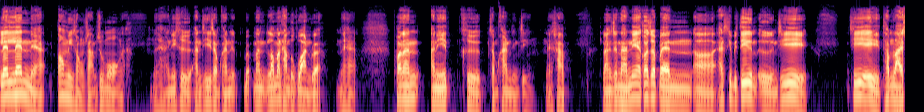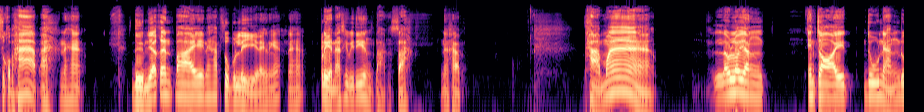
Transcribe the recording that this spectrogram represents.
เล่นเล่นเนี่ย ต้องมีสองสามชั่วโมงอะนะฮะนนี้คืออันที่สำคัญมันแล้วมันทำทุกวันด้วยนะฮะเพราะนั้นอันนี้คือสำคัญจริง ๆนะครับ หลังจากนั้นเนี่ยก็จะเป็นเอ่อ activity อื่น ๆที่ที่ทำลายสุขภาพอะนะฮะดื่มเยอะเกินไปนะครับ สูบบุหรี่อะไรพวกนี้นะฮะเปลี่ยน activity ต่างๆซะนะครับ ถามว่า แล้วเรายัง enjoy ดูหนังดู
